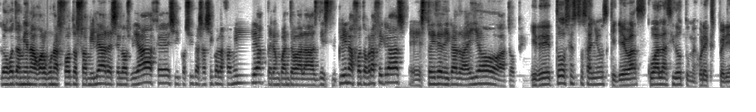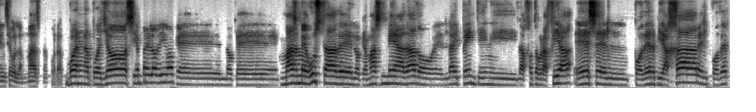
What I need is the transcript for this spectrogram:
Luego también hago algunas fotos familiares en los viajes y cositas así con la familia, pero en cuanto a las disciplinas fotográficas, estoy dedicado a ello a tope. Y de todos estos años que llevas, ¿cuál ha sido tu mejor experiencia o la más memorable? Bueno, pues yo siempre lo digo que lo que más me gusta de lo que más me ha dado el light painting y la fotografía es el poder viajar, el poder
